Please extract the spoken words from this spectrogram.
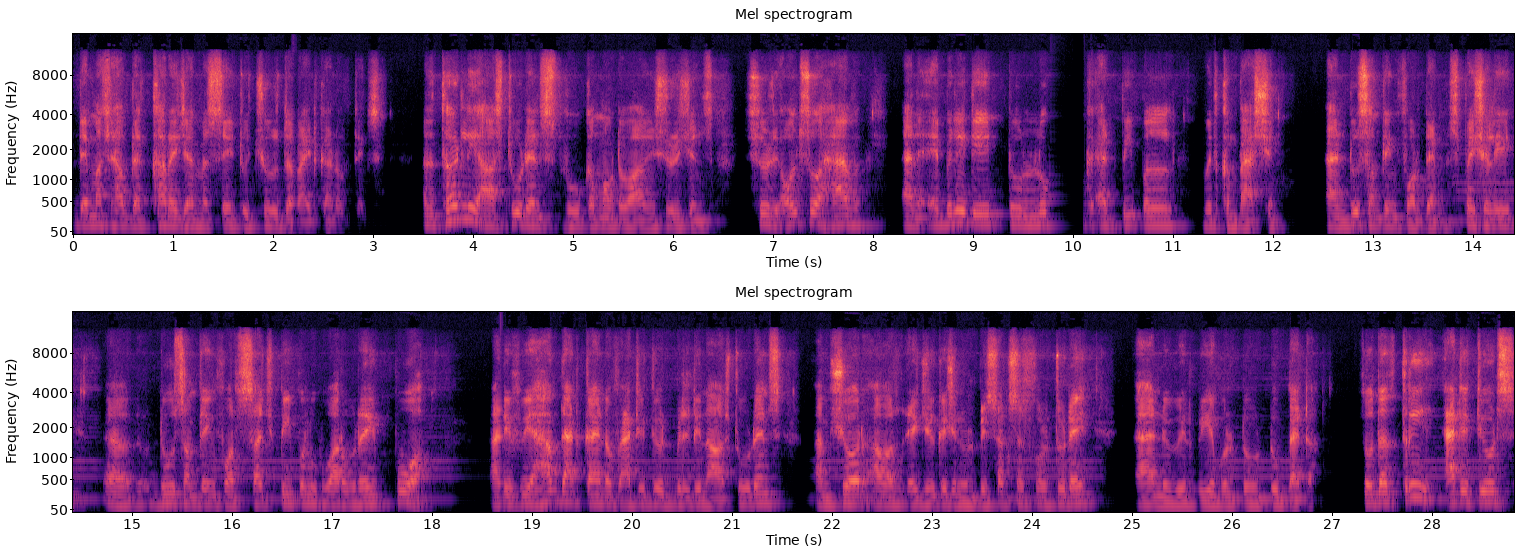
they must have the courage, I must say, to choose the right kind of things. And thirdly, our students who come out of our institutions should also have an ability to look at people with compassion and do something for them, especially uh, do something for such people who are very poor. And if we have that kind of attitude built in our students, I'm sure our education will be successful today and we'll be able to do better. So the three attitudes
